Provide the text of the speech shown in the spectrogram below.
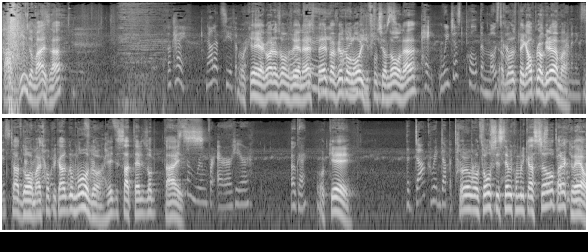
Tá vindo mais, né? Ok, agora nós vamos ver, né? Espere para ver o download. Funcionou, né? Vamos pegar o programa. Computador mais complicado do mundo. Rede de satélites orbitais. Ok. Então, montou um sistema de comunicação para Cleo.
